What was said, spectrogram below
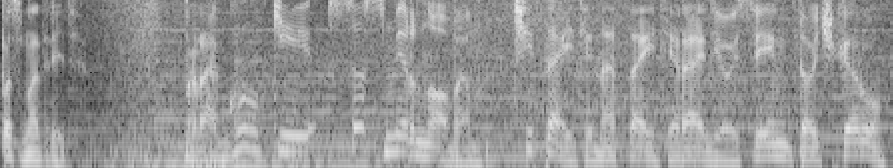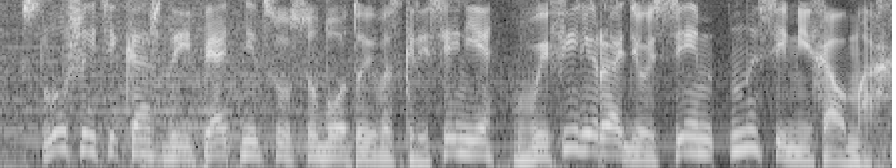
посмотрите. Прогулки со Смирновым. Читайте на сайте radio7.ru. Слушайте каждые пятницу, субботу и воскресенье в эфире «Радио 7» на Семи холмах.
